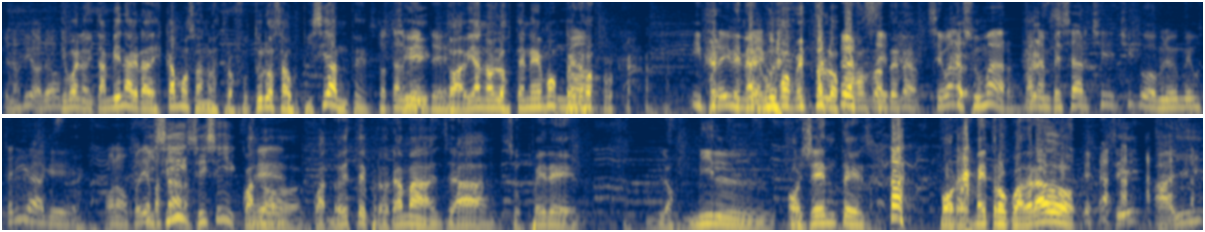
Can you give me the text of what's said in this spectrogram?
que nos dio, ¿no? Y bueno, y también agradezcamos a nuestros futuros auspiciantes. Totalmente. ¿sí? Todavía no los tenemos, No. pero Y por ahí en algún alguna- momento los vamos a se, tener. Se van a sumar, van a empezar. Che, chicos, me, me gustaría que. O no, podía Y pasar. sí, sí, sí. Cuando, cuando este programa ya supere los mil oyentes por metro cuadrado, sí, ahí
